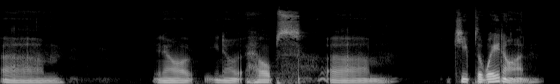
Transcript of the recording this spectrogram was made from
um, you know, you know, helps um, keep the weight on,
